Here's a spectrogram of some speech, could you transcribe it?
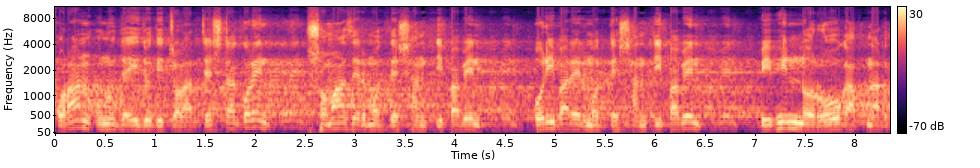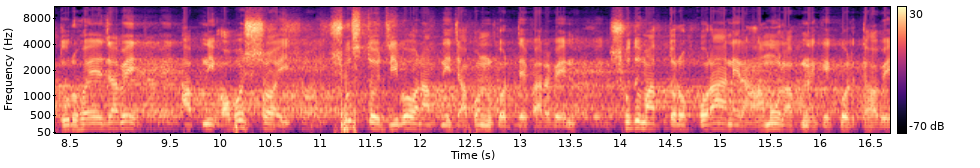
কোরআন অনুযায়ী যদি চলার চেষ্টা করেন, সমাজের মধ্যে শান্তি পাবেন, পরিবারের মধ্যে শান্তি পাবেন, বিভিন্ন রোগ আপনার দূর হয়ে যাবে, আপনি অবশ্যই সুস্থ জীবন আপনি যাপন করতে পারবেন। শুধুমাত্র কোরআনের আমল আপনাকে করতে হবে।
